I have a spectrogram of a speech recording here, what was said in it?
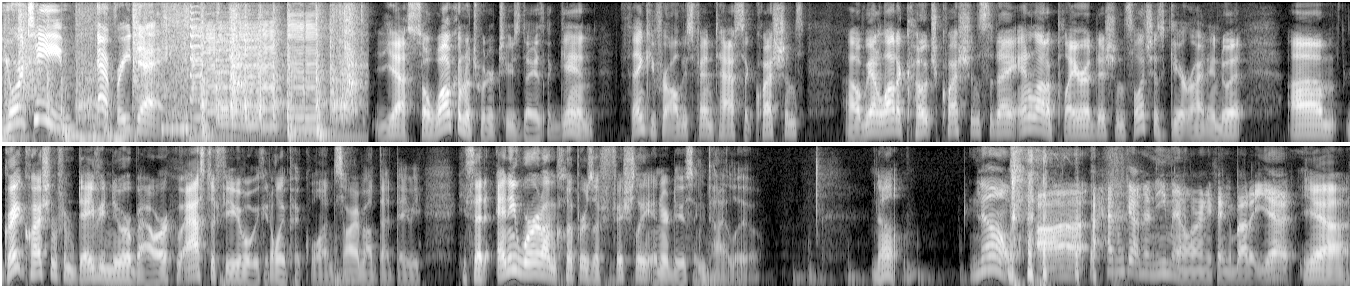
Your team every day. Yes. So welcome to Twitter Tuesdays again. Thank you for all these fantastic questions. Uh, we had a lot of coach questions today and a lot of player additions. So let's just get right into it. Um, great question from Davey Neuerbauer, who asked a few, but we could only pick one. Sorry about that, Davey. He said, "Any word on Clippers officially introducing Ty Lue?" No. No, uh, I haven't gotten an email or anything about it yet. Yeah.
